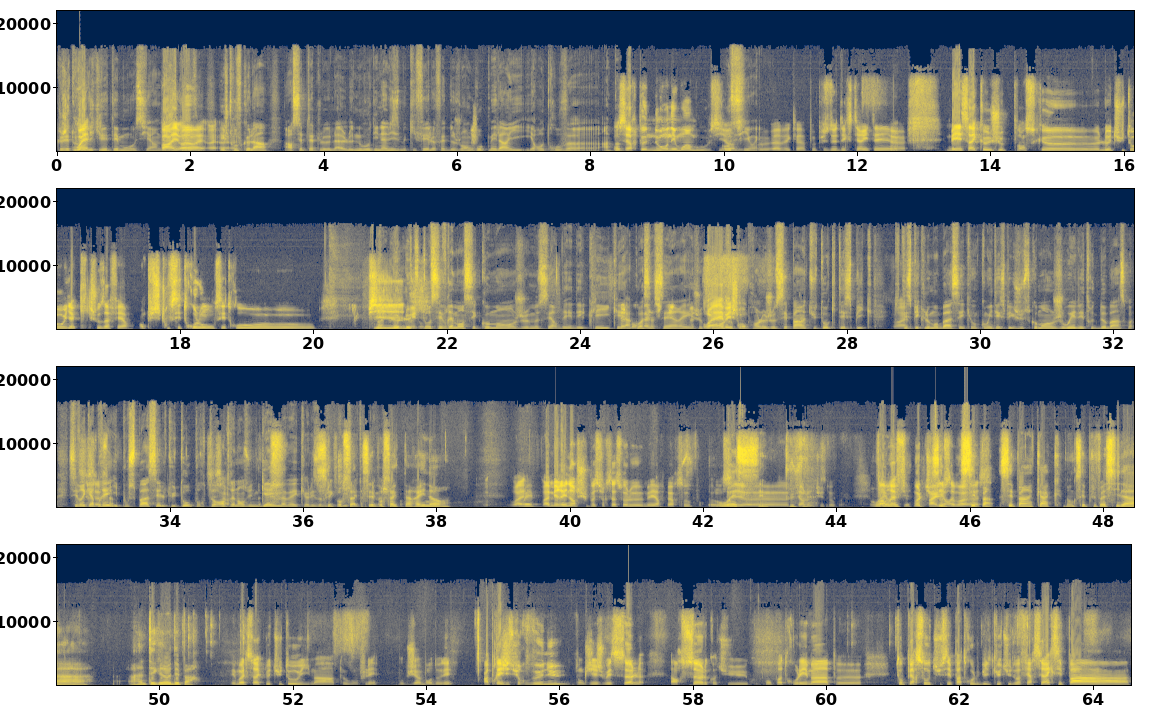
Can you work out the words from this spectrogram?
Que j'ai toujours Ouais. dit qu'il était mou aussi. hein, Pareil, ouais, ouais, Et je trouve que là, alors c'est peut-être le, nouveau dynamisme qui fait le fait de jouer en groupe, mais là il, il retrouve euh, un peu. Bon, c'est-à-dire que nous, on est moins mou aussi. hein, Aussi, euh, avec un peu plus de dextérité. euh. Mais c'est vrai que je pense que le tuto, il y a quelque chose à faire. En plus, je trouve que c'est trop long, c'est trop. Puis, le le oui. tuto, c'est vraiment c'est comment je me sers des, des clics et à quoi ça sert et je, Ouais, comment je je comprends le jeu. C'est pas un tuto qui t'explique qui Ouais. t'explique le MOBA, c'est que- comment il t'explique juste comment jouer les trucs de base quoi. C'est vrai qu'après il pousse pas assez le tuto pour te ça. rentrer dans une game avec euh, les C'est objectifs. pour ça, et tout c'est pour ça que t'as Raynor. Ouais. Ouais. ouais. mais Raynor, je suis pas sûr que ça soit le meilleur perso pour commencer Ouais, euh, c'est plus faire le tuto. Quoi. Ouais, Enfin bref, c'est- moi le tuto, c'est, ça va. c'est pas, c'est pas un cac, donc c'est plus facile à, à intégrer au départ. Mais moi, c'est vrai que le tuto, il m'a un peu gonflé, donc j'ai abandonné. Après, j'y suis revenu, donc j'ai joué seul. Alors seul, quand tu comprends pas trop les maps, euh, ton perso, tu sais pas trop le build que tu dois faire. C'est vrai que c'est pas,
